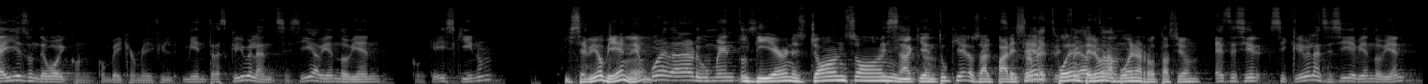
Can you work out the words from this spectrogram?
ahí es donde voy con, con, Baker Mayfield. Mientras Cleveland se siga viendo bien con Case Keenum. Y se vio bien, ¿eh? puede dar argumentos. Y Ernest Johnson y quien tú quieras. O sea, al parecer pueden tener una buena rotación. Es decir, si Cleveland se sigue viendo bien,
